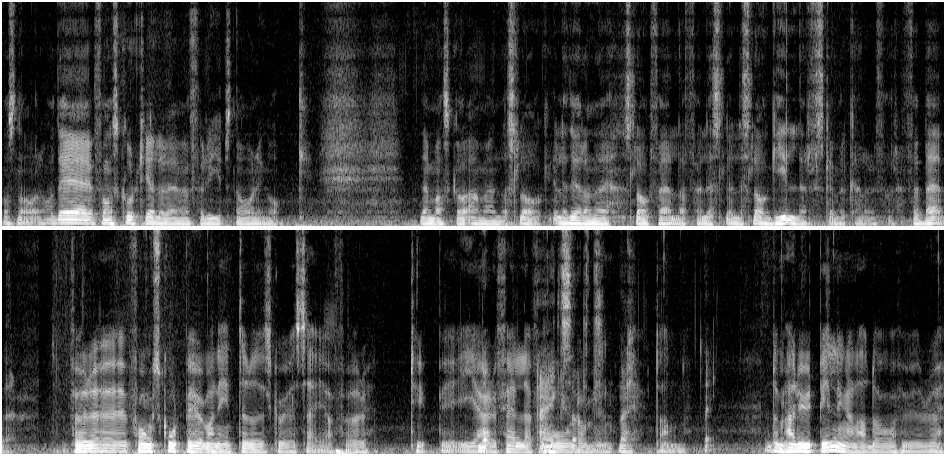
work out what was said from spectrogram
att snara. Och det fångstkort gäller även för ripsnarning och när man ska använda slag, eller dödande slagfälla för, eller, slaggiller ska vi kalla det för, för bäver. För eh, fångstkort behöver man inte då, det skulle jag säga för typ ihjälfällor för exakt. och mink. Nej. Utan Nej. De här utbildningarna då, hur,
